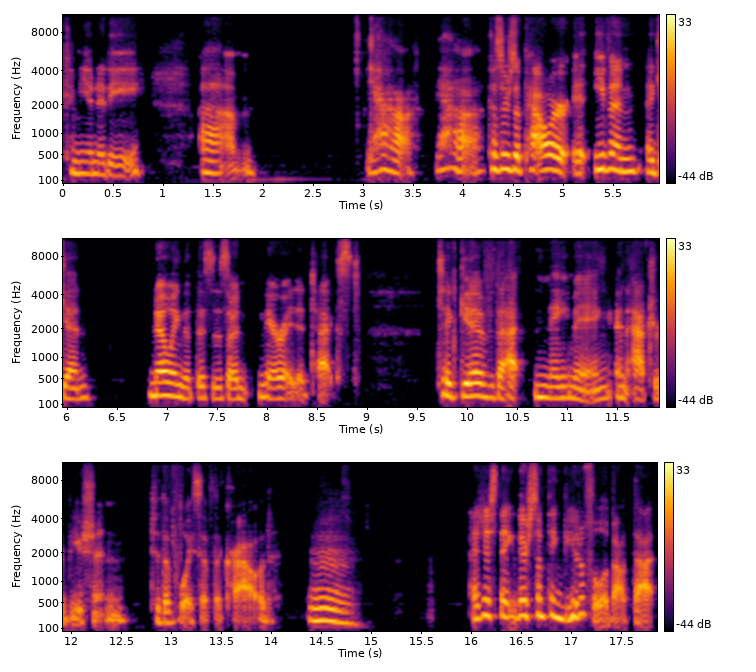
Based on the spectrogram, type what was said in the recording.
community. Um, yeah, yeah, because there's a power, it, even again, knowing that this is a narrated text, to give that naming and attribution to the voice of the crowd. Mm. I just think there's something beautiful about that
